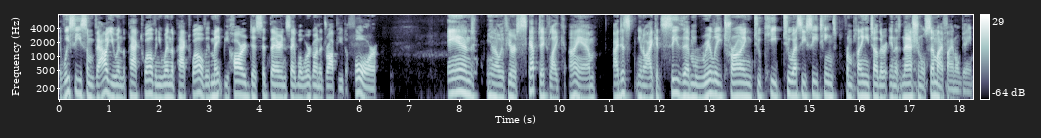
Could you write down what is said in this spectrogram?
if we see some value in the Pac-12 and you win the Pac-12, it might be hard to sit there and say, "Well, we're going to drop you to four. And you know, if you're a skeptic like I am, I just you know I could see them really trying to keep two SEC teams from playing each other in a national semifinal game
